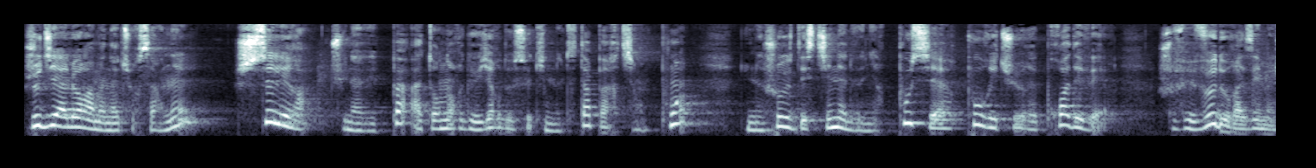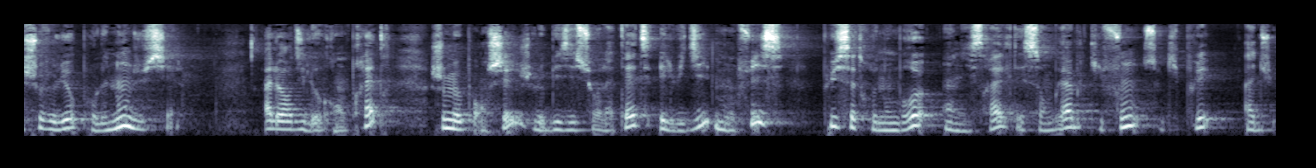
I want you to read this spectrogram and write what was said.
Je dis alors à ma nature charnelle, scélérat, tu n'avais pas à t'enorgueillir de ce qui ne t'appartient point, d'une chose destinée à devenir poussière, pourriture et proie des vers. Je fais vœu de raser ma chevelure pour le nom du ciel. Alors dit le grand prêtre, je me penchai, je le baisai sur la tête et lui dis, mon fils, puisse être nombreux en Israël tes semblables qui font ce qui plaît à Dieu.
